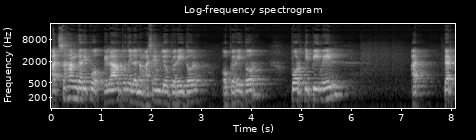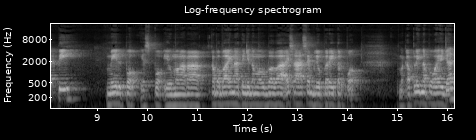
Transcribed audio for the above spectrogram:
At sa Hungary po, kailangan po nila ng assembly operator, operator, 40 female, at 30 male po. Yes po, yung mga ka- kababayan natin dyan na mga babae sa assembly operator po. Mag-apply na po kayo dyan.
